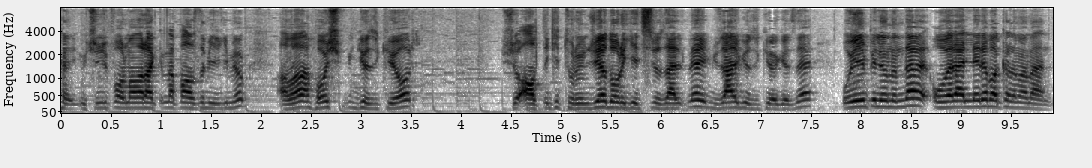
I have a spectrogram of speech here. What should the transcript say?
üçüncü formalar hakkında fazla bilgim yok. Ama hoş bir gözüküyor. Şu alttaki turuncuya doğru geçiş özellikle güzel gözüküyor göze. Oyun planında overallere bakalım hemen.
